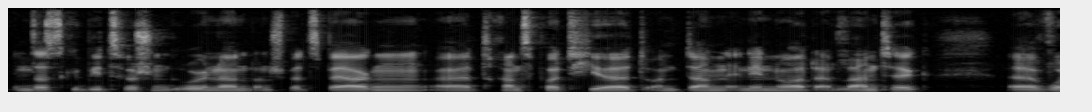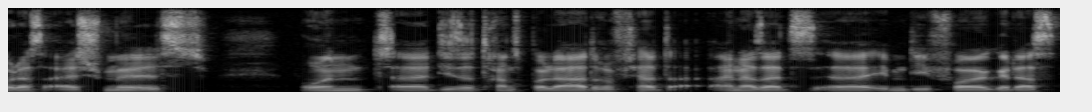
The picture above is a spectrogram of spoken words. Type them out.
in das Gebiet zwischen Grönland und Spitzbergen äh, transportiert und dann in den Nordatlantik, äh, wo das Eis schmilzt. Und äh, diese Transpolardrift hat einerseits äh, eben die Folge, dass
